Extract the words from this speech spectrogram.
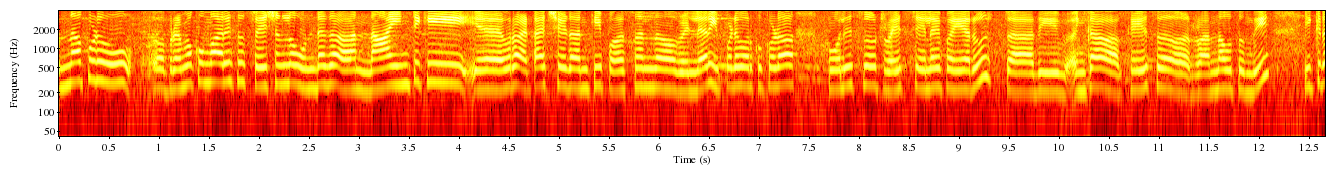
ఉన్నప్పుడు బ్రహ్మకుమారిస్ స్టేషన్లో ఉండగా నా ఇంటికి ఎవరో అటాక్ చేయడానికి పర్సన్ వెళ్ళారు. ఇప్పటి వరకు కూడా పోలీసులు ట్రేస్ చేయలేకపోయారు. అది ఇంకా కేసు రన్ అవుతుంది. ఇక్కడ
